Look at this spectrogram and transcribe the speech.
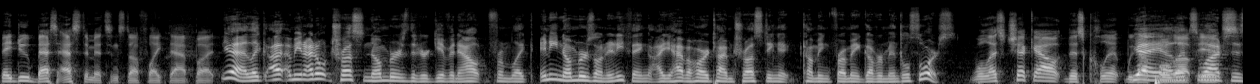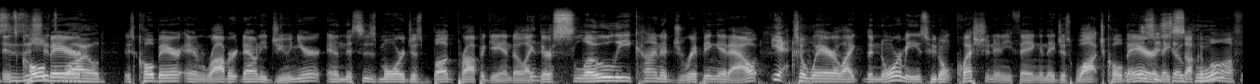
they do best estimates and stuff like that, but Yeah, like I, I mean, I don't trust numbers that are given out from like any numbers on anything. I have a hard time trusting it coming from a governmental source. Well, let's check out this clip we Yeah, got yeah, let's up. watch it's, this. It's This Colbert. wild. It's Colbert and Robert Downey Jr. And this is more just bug propaganda. Like they're slowly kind of dripping it out Yeah. to where like the normies who don't question anything and they just watch Colbert this and they so suck him off.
